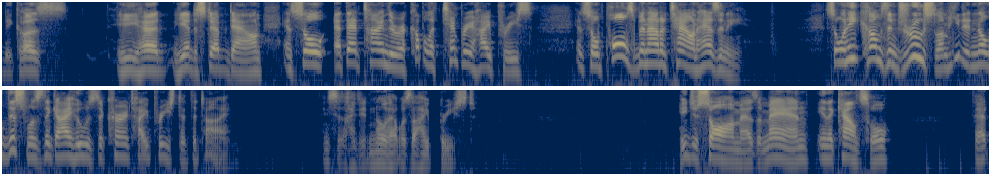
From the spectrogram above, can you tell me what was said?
because he had, he had to step down. And so at that time, there were a couple of temporary high priests. And so Paul's been out of town, hasn't he? So when he comes in Jerusalem, he didn't know this was the guy who was the current high priest at the time. He says, I didn't know that was the high priest. He just saw him as a man in the council that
